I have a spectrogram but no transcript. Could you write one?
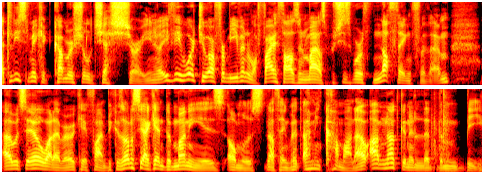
At least make a commercial gesture. You know, if they were to offer me even five thousand miles, which is worth nothing for them, I would say, oh, whatever, okay, fine. Because honestly, again, the money is almost nothing. But I mean, come on, I, I'm not going to let them be.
